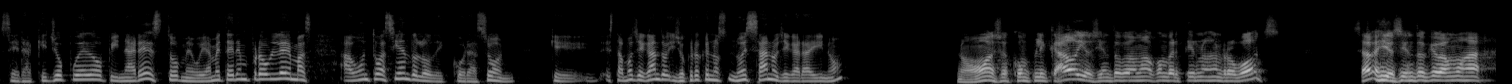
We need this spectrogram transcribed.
¿será que yo puedo opinar esto? Me voy a meter en problemas, aún tú haciéndolo de corazón, que estamos llegando y yo creo que no, es sano llegar ahí, ¿no? No, eso es complicado. Yo siento que vamos a convertirnos en robots. ¿sabes? Yo siento que vamos a,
